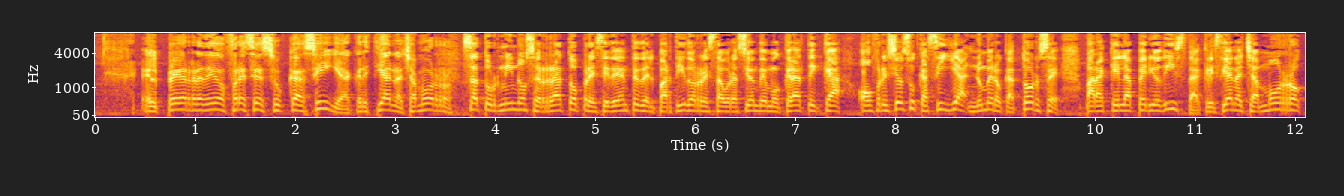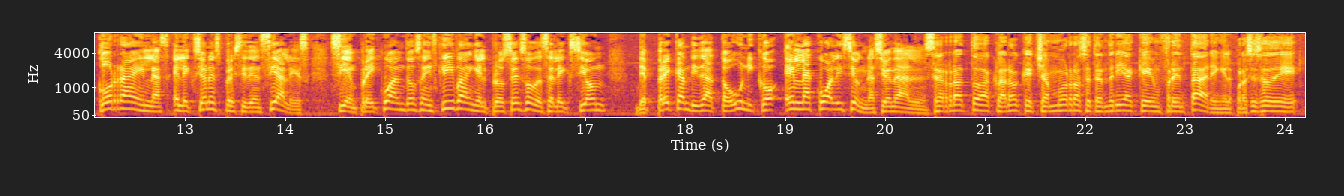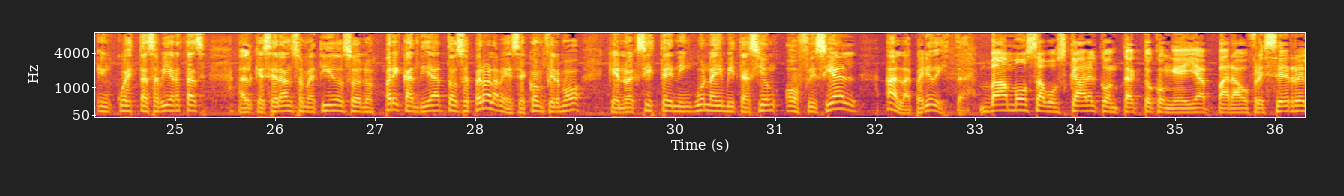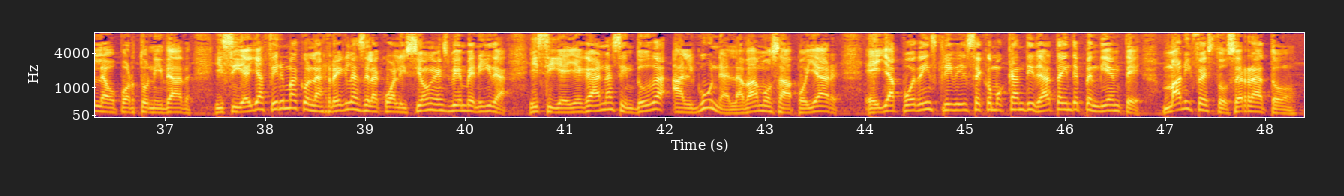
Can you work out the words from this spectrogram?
El PRD ofrece su casilla Cristiana Chamorro. Saturnino Cerrato, presidente del Partido Restauración Democrática, ofreció su casilla número 14 para que la periodista Cristiana Chamorro corra en las elecciones presidenciales, siempre y cuando se inscriba en el proceso de selección de precandidato único en la coalición nacional. Cerrato aclaró que Chamorro se tendría que enfrentar en el proceso de encuestas abiertas al que serán sometidos los precandidatos, pero a la vez se confirmó que no existe ninguna invitación oficial a la periodista. Vamos a buscar el contacto con ella para ofrecerle la oportunidad y si ella firma con las reglas de la coalición es bienvenida y si ella gana sin duda alguna la vamos a apoyar. Ella puede inscribirse como candidata independiente, manifestó Cerrato.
